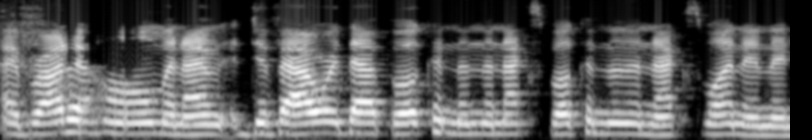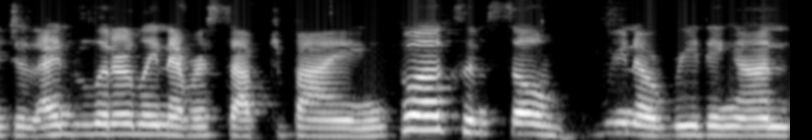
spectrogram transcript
I brought it home and I devoured that book and then the next book and then the next one. And I just I literally never stopped buying books. I'm still you know reading on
